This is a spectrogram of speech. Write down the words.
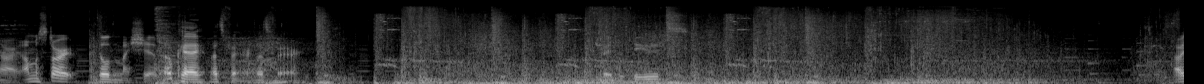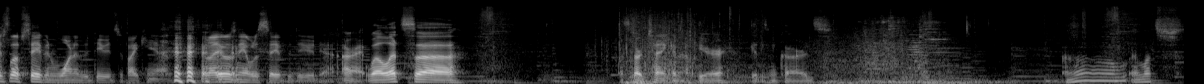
Alright, I'm gonna start building my ship. Okay, that's fair. That's fair. Trade the dudes. I always love saving one of the dudes if I can, but I wasn't able to save the dude. Yeah. All right. Well, let's uh, let's start tanking up here, getting some cards. Um, and let's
